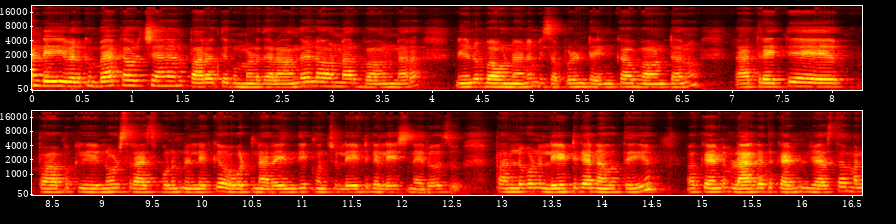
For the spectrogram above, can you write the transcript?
అండి welcome back our channel Parvathi Gummadadala. అందరూ ఎలా ఉన్నారు? బాగున్నారా? నేను బాగున్నాను మీ సపోర్ట్ ఉంటే ఇంకా బాగుంటాను. రాత్రి అయితే పాపకి నోట్స్ రాసి నేను లెక్క ఒకటిన్నర అయింది. కొంచెం లేట్గా లేచిన ఈరోజు. పనులు కూడా లేట్గానే అవుతాయి ఓకే అండి బ్లాగ్ అయితే కంటిన్యూ చేస్తా. మన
